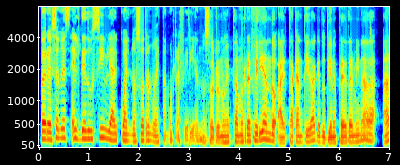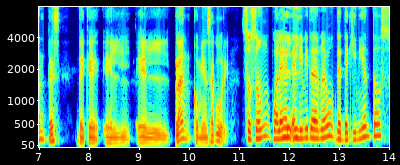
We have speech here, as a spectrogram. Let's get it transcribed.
pero eso no es el deducible al cual nosotros nos estamos refiriendo. Nosotros nos estamos refiriendo a esta cantidad que tú tienes predeterminada antes de que el, el plan comience a cubrir son, ¿Cuál es el límite de nuevo? Desde 500.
